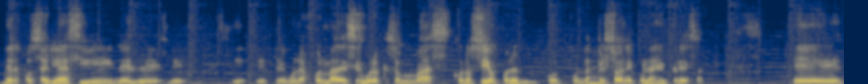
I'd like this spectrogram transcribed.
de responsabilidades civiles, de, de, alguna forma de seguros que son más conocidos por, el, por, por las personas y por las empresas. Eh,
